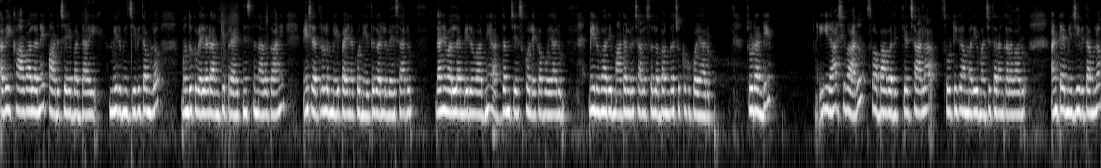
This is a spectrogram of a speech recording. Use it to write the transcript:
అవి కావాలని పాడు చేయబడ్డాయి. మీరు మీ జీవితంలో ముందుకు వెళ్ళడానికి ప్రయత్నిస్తున్నారు కానీ మీ శత్రువులు మీ పైన కొన్ని ఎత్తుగడలు వేశారు. దానివల్ల మీరు వారిని అర్థం చేసుకోలేకపోయారు. మీరు వారి మాటల్లో చాలా సులభంగా చుక్కుకుపోయారు. చూడండి. ఈ రాశి వారు స్వభావరీత్యా చాలా సూటిగా మరియు మంచితనం కలవారు. అంటే మీ జీవితంలో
